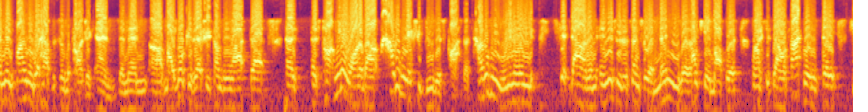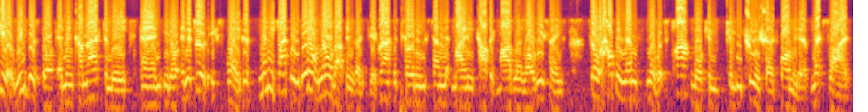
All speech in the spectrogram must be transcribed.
and then finally what happens when the project ends. And then my book is actually something that, that has, has taught me a lot about how do we actually do this process? How do we really sit down, and, and this is essentially a menu that I came up with when I sit down with faculty and say, here, read this book, and then come back to me, and, you know, and it sort of explains. Because many faculty, they don't know about things like geographic coding, sentiment mining, topic modeling, all these things. So helping them know what's possible can, can be truly transformative. Next slide.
